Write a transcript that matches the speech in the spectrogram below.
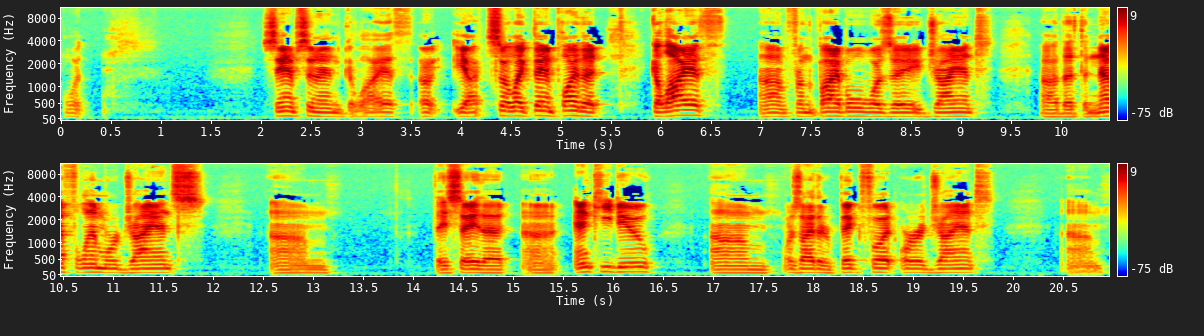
what? Samson and Goliath. Oh, yeah. So, like, they imply that Goliath um, from the Bible was a giant, uh, that the Nephilim were giants. Um, they say that uh, Enkidu um, was either Bigfoot or a giant. Um,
